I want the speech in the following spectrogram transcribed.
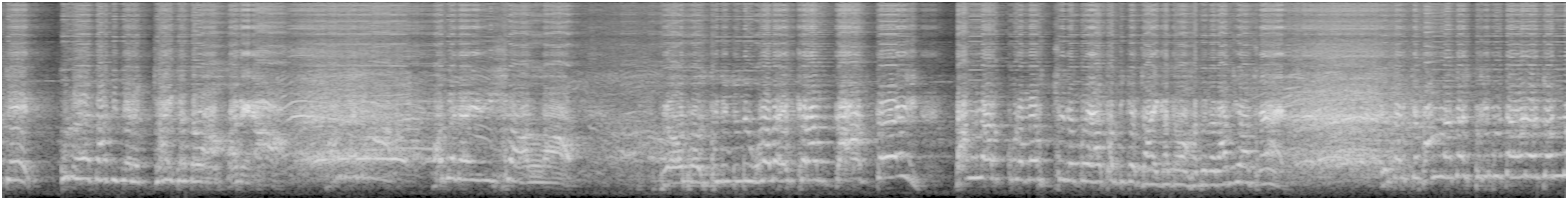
জায়গাতে কোনো দাবিদের জায়গা দেওয়া হবে না। হবে না হবে না ইনশাআল্লাহ। যদি দেয়, বাংলার কোন মসজিদে জায়গা দেওয়া হবে না। রাজি আছে এদেরকে বাংলাদেশ থেকে জন্য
